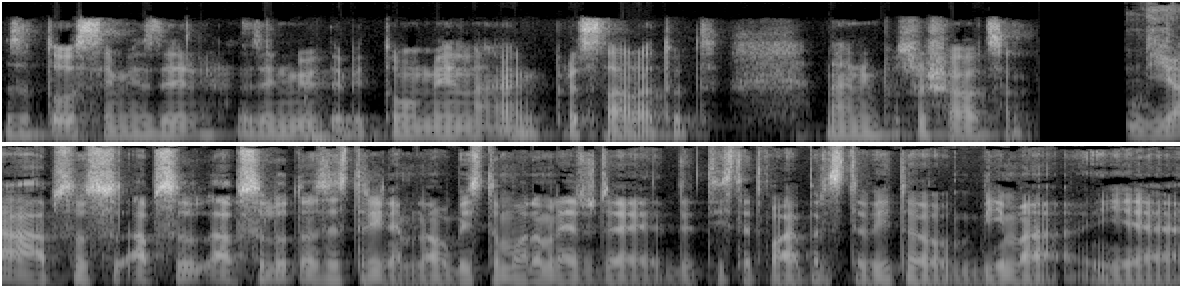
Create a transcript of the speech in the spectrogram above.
Zato se mi je zdelo zanimivo, da bi to omenila in predstavila tudi najnim poslušalcem. Ja, absol, absol, absolutno se strinjam. No, v bistvu moram reči, da, da tiste tvoje predstavitev Bima je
